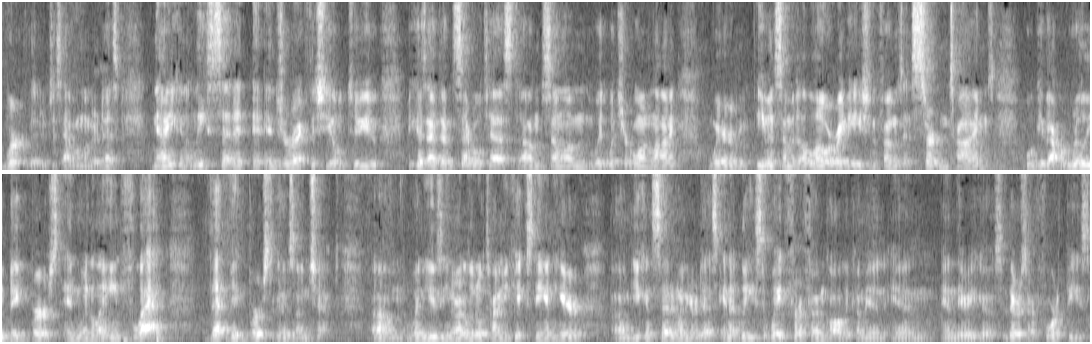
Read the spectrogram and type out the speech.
work that are just have them on their desk, now you can at least set it and direct the shield to you because I've done several tests, um, some of them which are online, where even some of the lower radiation phones at certain times will give out a really big burst. And when laying flat, that big burst goes unchecked. Um, when using our little tiny kickstand here, um, you can set it on your desk and at least wait for a phone call to come in and, and there you go. So there's our fourth piece.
